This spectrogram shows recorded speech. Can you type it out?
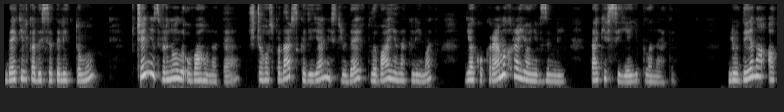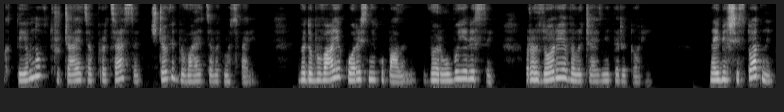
Декілька десятиліть тому вчені звернули увагу на те, що господарська діяльність людей впливає на клімат як окремих районів Землі, так і всієї планети. Людина активно втручається в процеси, що відбуваються в атмосфері, видобуває корисні купалини, вирубує ліси, розорює величезні території. Найбільш істотний,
